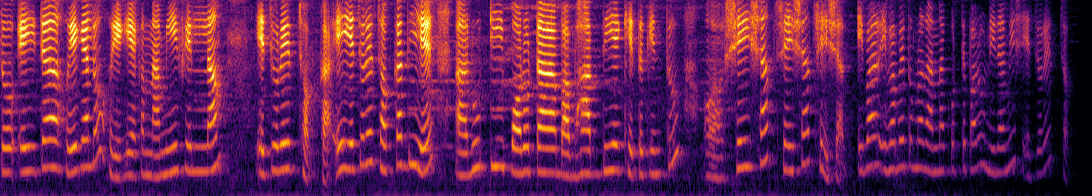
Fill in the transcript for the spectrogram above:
তো এইটা হয়ে গেল। হয়ে গিয়ে এখন নামিয়ে ফেললাম। এঁচোড়ের ছক্কা। এই এঁচড়ের ছক্কা দিয়ে রুটি, পরোটা বা ভাত দিয়ে খেতে কিন্তু সেই স্বাদ সেই স্বাদ সেই স্বাদ। এবার এভাবে তোমরা রান্না করতে পারো নিরামিষ এঁচড়ের ছক্কা।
